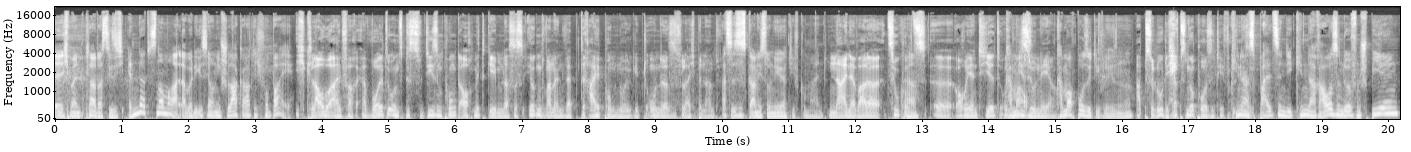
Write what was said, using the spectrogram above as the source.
Äh, ich meine, klar, dass die sich ändert, ist normal, aber die ist ja auch nicht schlagartig vorbei. Ich glaube einfach, er wollte uns bis zu diesem Punkt auch mitgeben, dass es irgendwann ein Web 3.0 gibt, ohne dass es vielleicht benannt wird. Also es ist gar nicht so negativ gemeint. Nein, er war da zukunftsorientiert und Kann man auch- visionär. Kann man auch positiv lesen, ne? Absolut, ich habe es nur positiv Kinders, gelesen. bald sind die Kinder raus und dürfen spielen.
